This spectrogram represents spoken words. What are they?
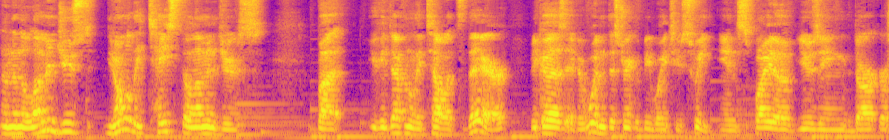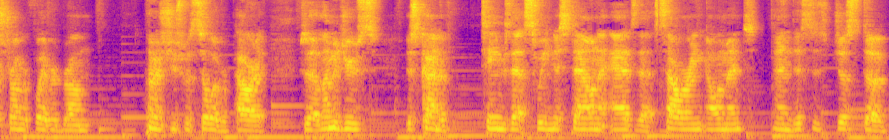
And then the lemon juice, you don't really taste the lemon juice, but you can definitely tell it's there because if it wouldn't, this drink would be way too sweet. In spite of using the darker, stronger flavored rum, lemon juice would still overpower it. So that lemon juice just kind of tames that sweetness down and adds that souring element. And this is just a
